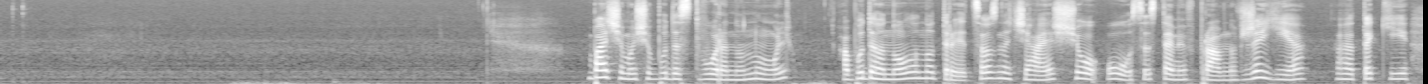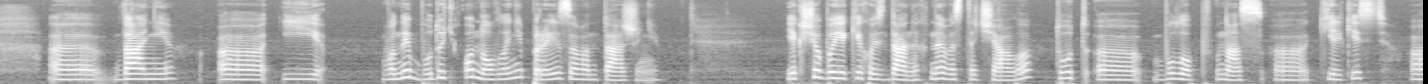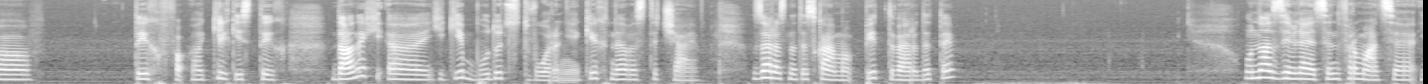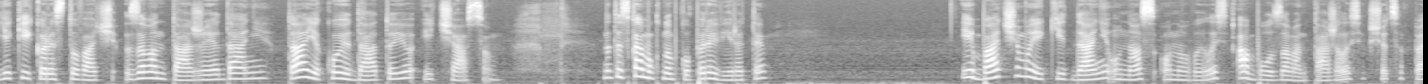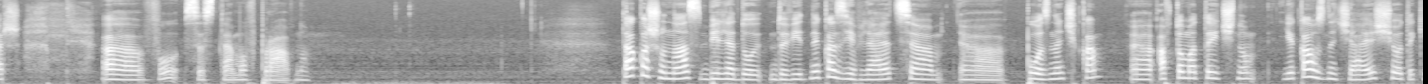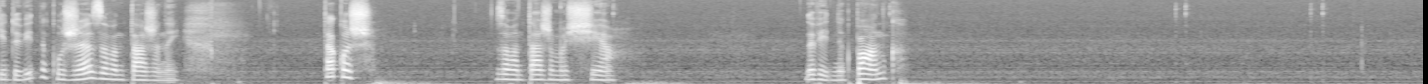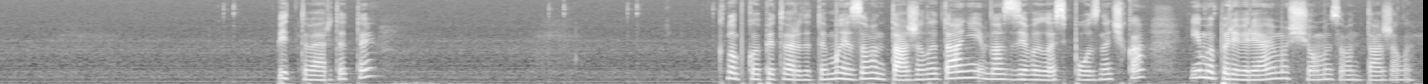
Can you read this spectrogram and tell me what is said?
Бачимо, що буде створено 0, а буде оновлено 3. Це означає, що у системі вправно вже є е, такі е, дані, е, і вони будуть оновлені при завантаженні. Якщо б якихось даних не вистачало, Тут е, було б у нас е, кількість е, тих кількість тих даних, які будуть створені, яких не вистачає. Зараз натискаємо Підтвердити. У нас з'являється інформація, який користувач завантажує дані та якою датою і часом. Натискаємо кнопку Перевірити. І бачимо, які дані у нас оновились або завантажились, якщо це вперше, е, в систему вправно. Також у нас біля довідника з'являється е, позначка е, автоматично, яка означає, що такий довідник вже завантажений. Також завантажимо ще довідник банк. Підтвердити. Кнопкою Підтвердити ми завантажили дані, в нас з'явилась позначка, І ми перевіряємо, що ми завантажили.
